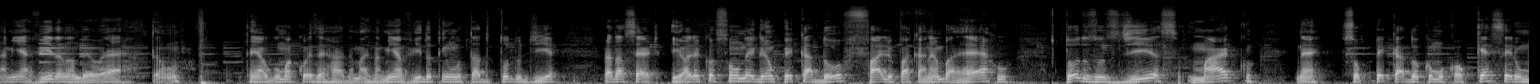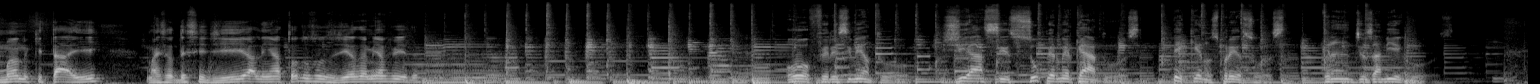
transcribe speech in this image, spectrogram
Na minha vida não deu, é. Então tem alguma coisa errada, mas na minha vida eu tenho lutado todo dia para dar certo. E olha que eu sou um negrão pecador, falho pra caramba, erro todos os dias, marco, né? Sou pecador como qualquer ser humano que tá aí, mas eu decidi alinhar todos os dias a minha vida. Oferecimento: Giasse Supermercados. Pequenos preços, grandes amigos.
